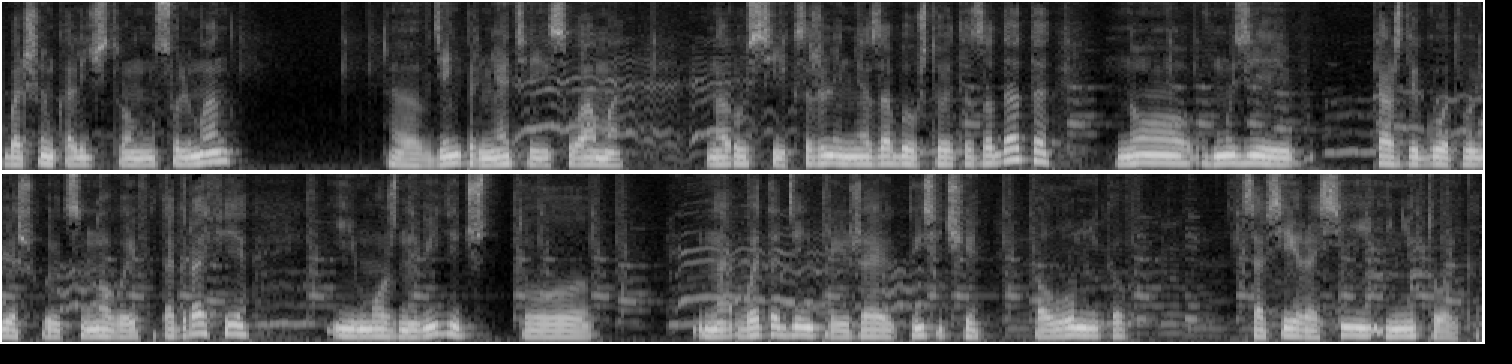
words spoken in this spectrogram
большим количеством мусульман э, в день принятия ислама на Руси. К сожалению, я забыл, что это за дата, но в музее каждый год вывешиваются новые фотографии, и можно видеть, что на, в этот день приезжают тысячи паломников со всей России и не только.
